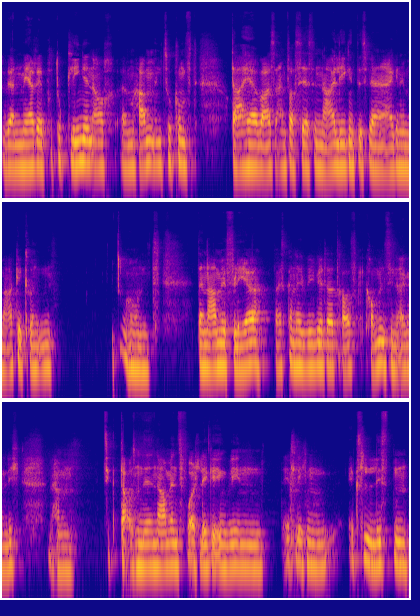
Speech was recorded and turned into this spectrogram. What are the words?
werden mehrere Produktlinien auch ähm, haben in Zukunft. Daher war es einfach sehr, sehr naheliegend, dass wir eine eigene Marke gründen. Und der Name Flair, weiß gar nicht, wie wir da drauf gekommen sind eigentlich. Wir haben zigtausende Namensvorschläge irgendwie in etlichen Excel-Listen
